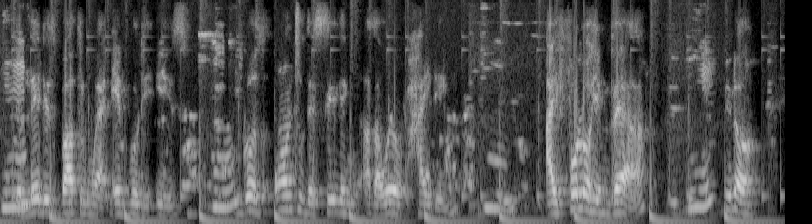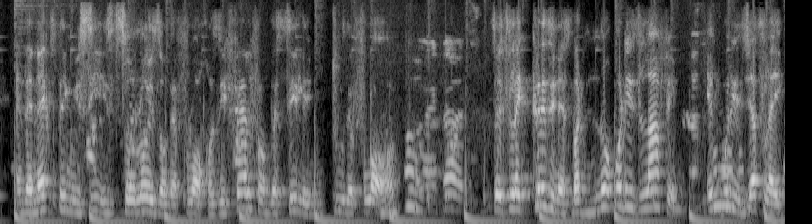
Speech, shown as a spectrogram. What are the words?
the mm-hmm. ladies' bathroom where everybody is. Mm-hmm. He goes onto the ceiling as a way of hiding. Mm-hmm. I follow him there, you know, and the next thing we see is Solo is on the floor because he fell from the ceiling to the floor. Oh my god. So it's like craziness, but nobody's laughing. Everybody's just like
